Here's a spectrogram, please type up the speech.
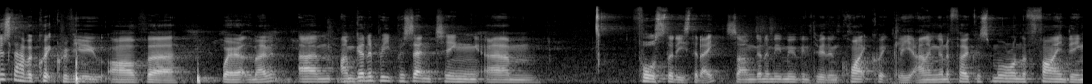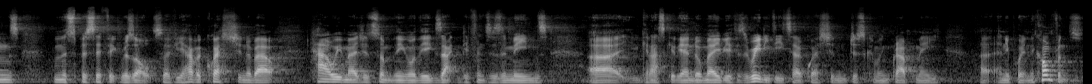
just to have a quick review of uh, where we're at the moment, um, I'm going to be presenting um, four studies today, so I'm going to be moving through them quite quickly, and I'm going to focus more on the findings than the specific results. So if you have a question about how we measured something or the exact differences in means, uh, you can ask at the end, or maybe if it's a really detailed question, just come and grab me at any point in the conference.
